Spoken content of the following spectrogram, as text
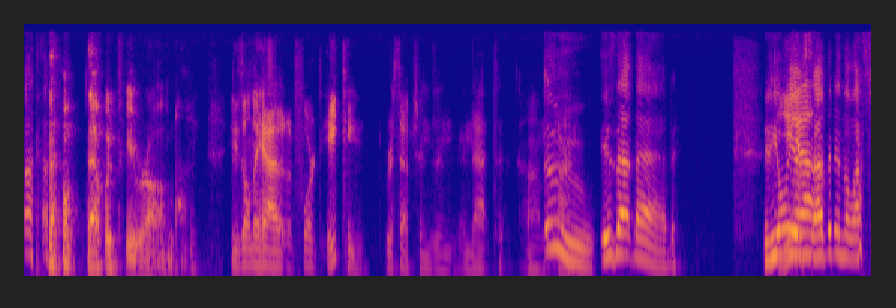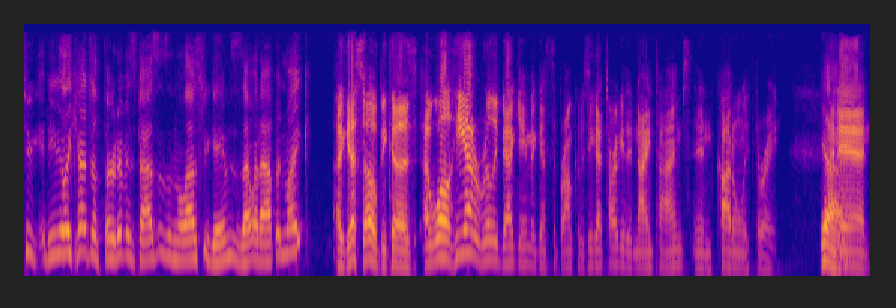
that, that would be wrong. he's only had a four, 18 receptions in in that um, time. Ooh, is that bad? Did he only Yeah. have seven in the last two? Did he only catch a third of his passes in the last two games? Is that what happened, Mike? I guess so because uh, well, he had a really bad game against the Broncos. He got targeted nine times and caught only three. Yeah. And then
